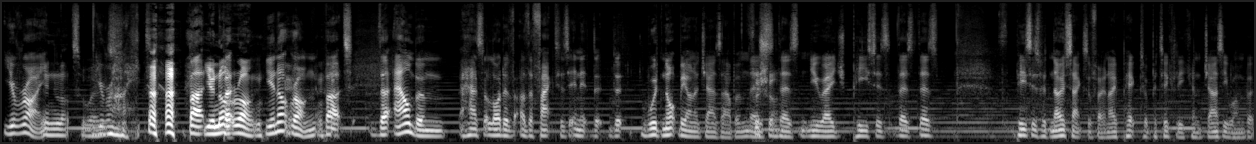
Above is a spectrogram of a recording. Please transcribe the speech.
You're right. in lots of ways. You're right. but You're not but wrong. You're not wrong, but the album has a lot of other factors in it that, that would not be on a jazz album. For There's sure. there's new age pieces. There's there's pieces with no saxophone. I picked a particularly kind of jazzy one, but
